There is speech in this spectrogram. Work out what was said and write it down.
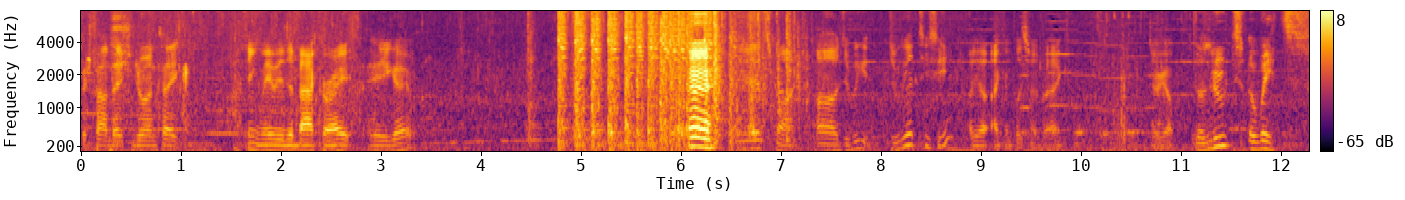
Which foundation do you want to take? I think maybe the back right. Here you go. Eh. Yeah, it's gone. Uh, did we get, did we get TC? Oh yeah, I can place my bag. There we go. The loot awaits.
